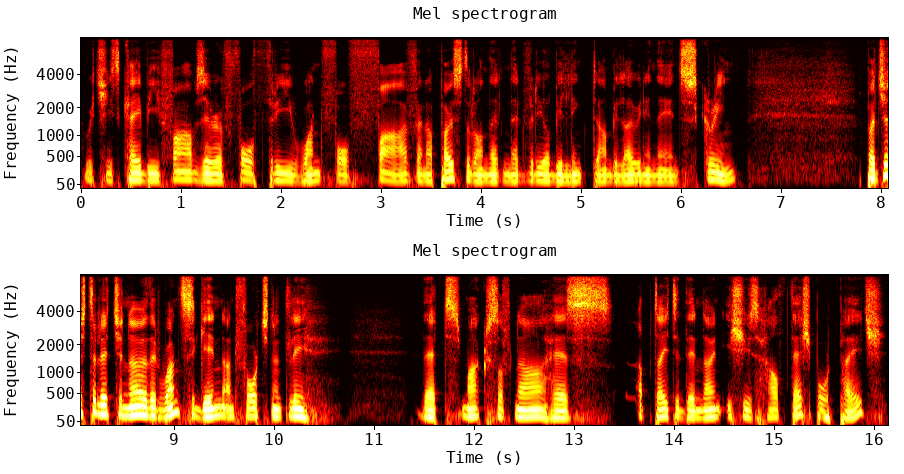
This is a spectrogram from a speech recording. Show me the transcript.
which is KB 5043145, and I posted on that, and that video will be linked down below and in the end screen. But just to let you know that once again, unfortunately, that Microsoft now has updated their known issues health dashboard page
